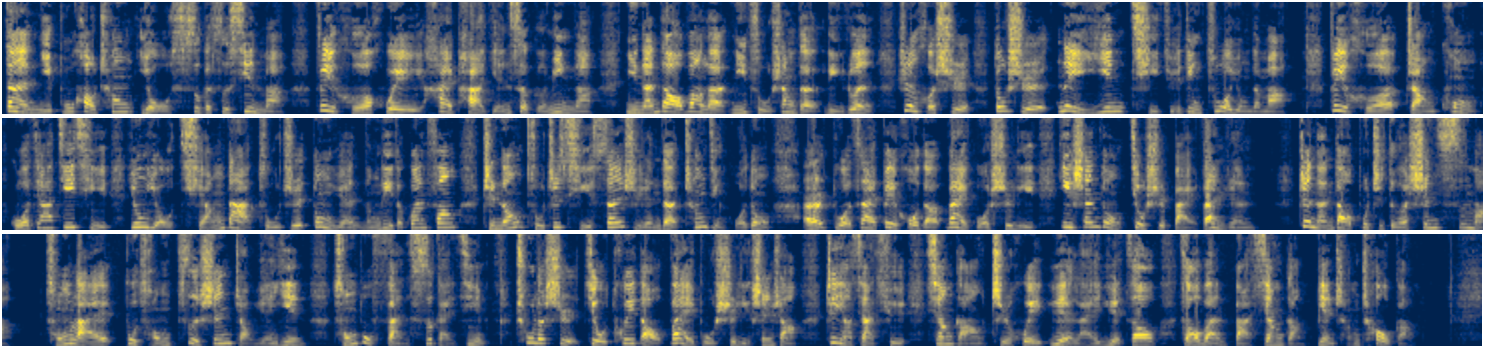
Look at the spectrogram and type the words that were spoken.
但你不号称有四个自信吗？为何会害怕颜色革命呢？你难道忘了你祖上的理论？任何事都是内因起决定作用的吗？为何掌控国家机器、拥有强大组织动员能力的官方，只能组织起三十人的撑警活动，而躲在背后的外国势力一煽动就是百万人？这难道不值得深思吗？从来不从自身找原因，从不反思改进，出了事就推到外部势力身上，这样下去，香港只会越来越糟，早晚把香港变成臭港。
